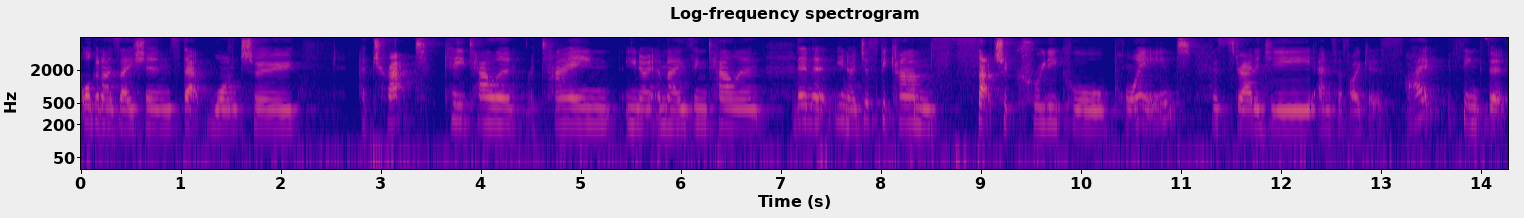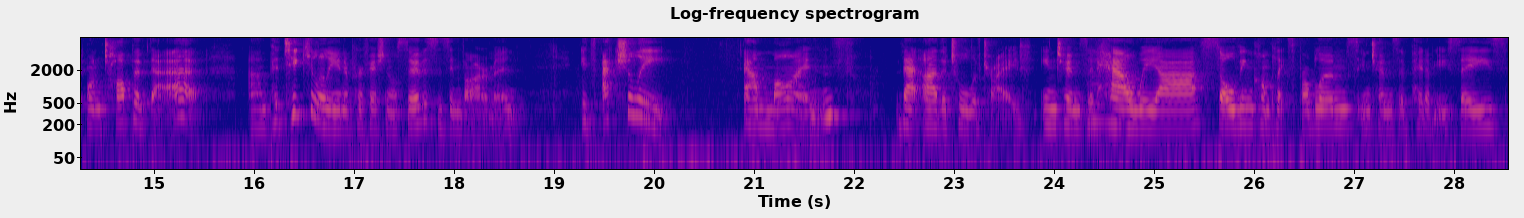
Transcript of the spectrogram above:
organisations that want to attract key talent, retain you know amazing talent, then it you know just becomes such a critical point for strategy and for focus. I think that on top of that, um, particularly in a professional services environment, it's actually our minds that are the tool of trade in terms of how we are solving complex problems in terms of PwC's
